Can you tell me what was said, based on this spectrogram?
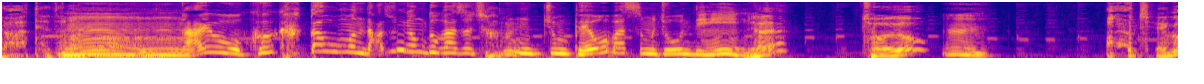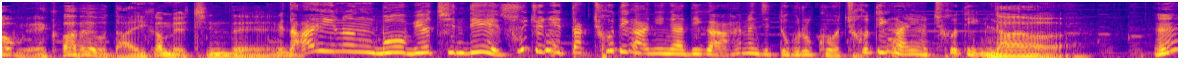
야 대단하다. 음, 아유, 그 가까우면 나순경도 가서 참 좀 배워봤으면 좋은데. 예? 저요? 응. 아, 제가 왜 가요? 나이가 몇인데. 나이는 뭐 몇인데 수준이 딱 초딩 아니냐 네가 하는 짓도 그렇고 초딩 아니에요 초딩. 나. 응?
